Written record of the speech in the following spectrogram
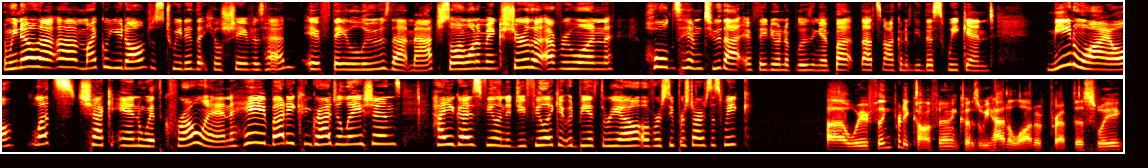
And we know that uh, Michael Udall just tweeted that he'll shave his head if they lose that match. So I want to make sure that everyone holds him to that if they do end up losing it, but that's not going to be this weekend. Meanwhile, let's check in with Crowan. Hey, buddy, congratulations. How you guys feeling? Did you feel like it would be a 3-0 over Superstars this week? Uh, we were feeling pretty confident because we had a lot of prep this week.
